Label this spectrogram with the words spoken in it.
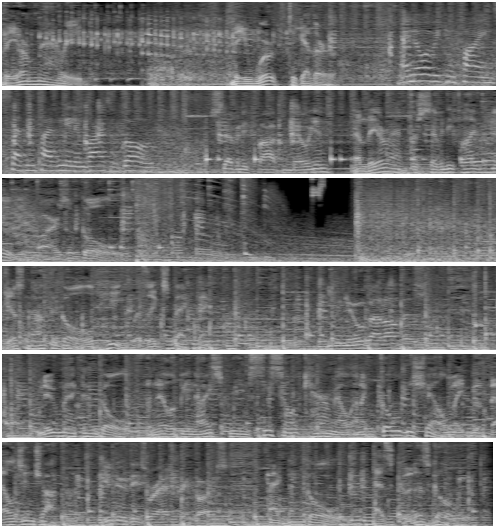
They are married. They work together. I know where we can find 75 million bars of gold. 75 million? And they're after 75 million bars of gold. Just not the gold he was expecting. You knew about all this? New Magnum Gold, vanilla bean ice cream, sea salt caramel, and a golden shell made with Belgian chocolate. You knew these were ice cream bars. Magnum Gold, as good as gold.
